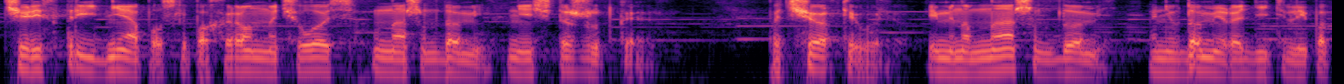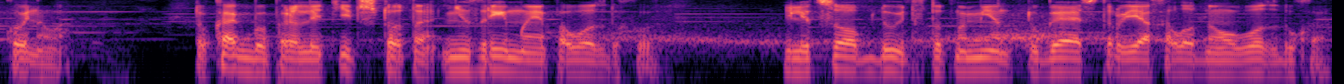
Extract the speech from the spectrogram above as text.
Через три дня после похорон началось в нашем доме нечто жуткое. Подчеркиваю, именно в нашем доме, а не в доме родителей покойного. То как бы пролетит что-то незримое по воздуху, и лицо обдует в тот момент тугая струя холодного воздуха.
